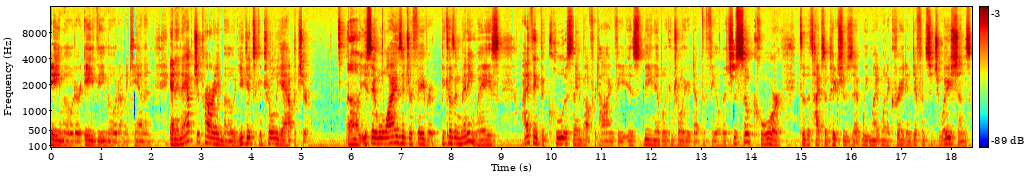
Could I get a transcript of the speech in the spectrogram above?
A mode or AV mode on a Canon. And in aperture priority mode, you get to control the aperture uh, you say, well, why is it your favorite? Because in many ways, I think the coolest thing about photography is being able to control your depth of field. It's just so core to the types of pictures that we might want to create in different situations.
